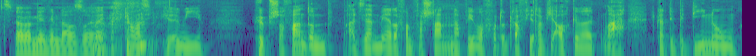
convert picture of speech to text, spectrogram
das war bei mir genauso. Ja. kann man sich irgendwie hübscher fand und als ich dann mehr davon verstanden habe, wie man fotografiert, habe ich auch gemerkt, ach, ich glaube die Bedienung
